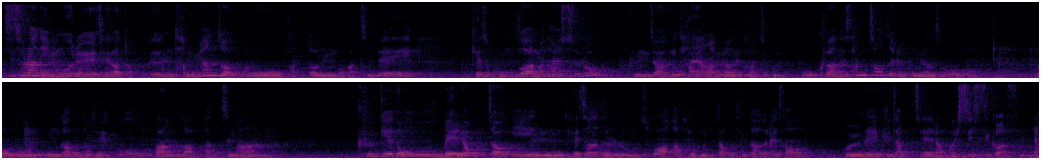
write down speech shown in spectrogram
지수라는 인물을 제가 조금 단면적으로 봤던 것 같은데 계속 공부하면 할수록 굉장히 다양한 면을 가지고 있고 그 안에 상처들을 보면서 너무 공감도 되고 마음도 아팠지만 그게 너무 매력적인 대사들로 소화가 되고 있다고 생각을 해서 볼메 그 자체라고 할 수 있을 것 같습니다.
